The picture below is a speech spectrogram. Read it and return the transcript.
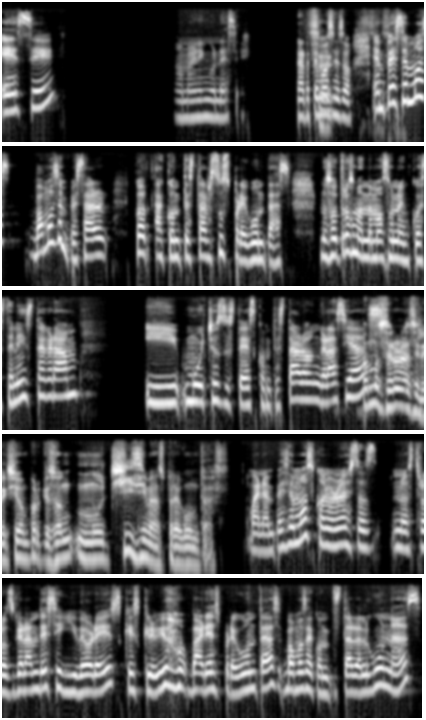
ese no, no hay ningún S. Cartemos eso. Empecemos, vamos a empezar a contestar sus preguntas. Nosotros mandamos una encuesta en Instagram y muchos de ustedes contestaron. Gracias. Vamos a hacer una selección porque son muchísimas preguntas. Bueno, empecemos con uno de estos, nuestros grandes seguidores que escribió varias preguntas. Vamos a contestar algunas,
